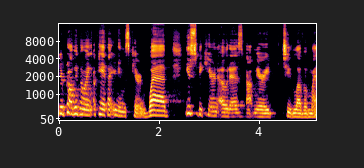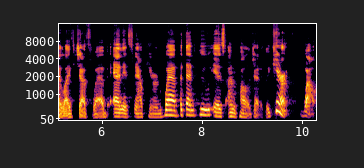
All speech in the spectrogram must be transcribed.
You're probably going, okay, I thought your name was Karen Webb. Used to be Karen Otis, got married to love of my life, Jeff Webb, and it's now Karen Webb. But then who is unapologetically Karen? Well,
